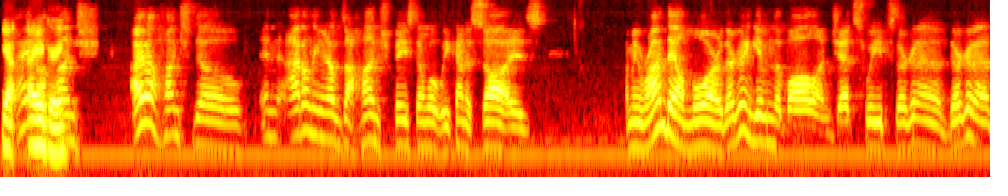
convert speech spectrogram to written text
yeah, I, I agree. Hunch, I have a hunch though, and I don't even know if it's a hunch based on what we kind of saw. Is I mean, Rondale Moore, they're going to give him the ball on jet sweeps. They're gonna they're gonna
